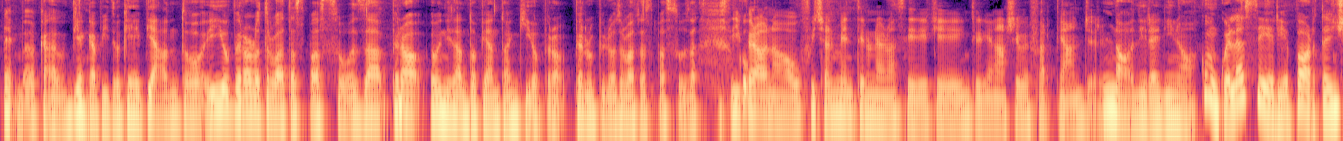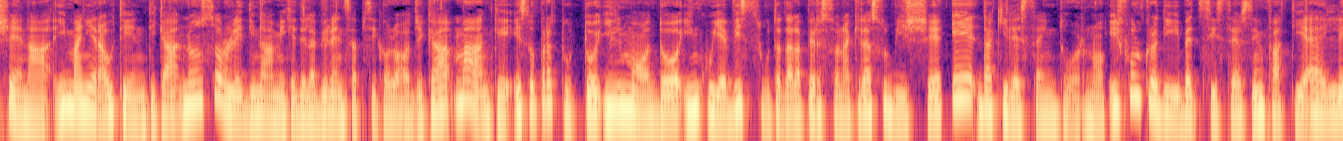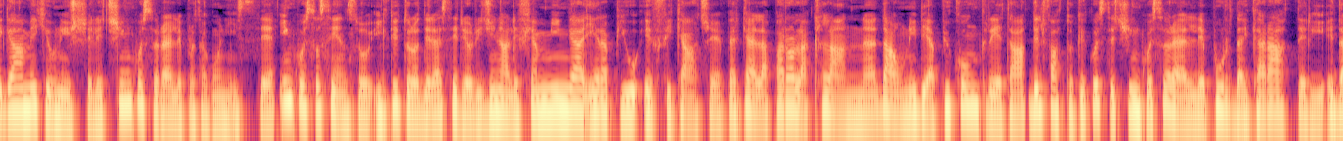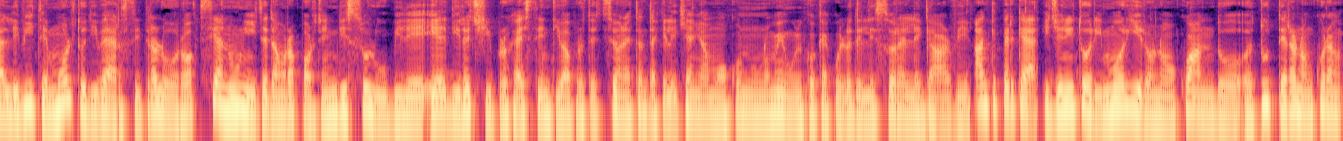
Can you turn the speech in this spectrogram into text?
Eh, ok, abbiamo capito che hai pianto, io però l'ho trovata spassosa, però ogni tanto pianto anch'io, però per lo più l'ho trovata spassosa. Sì, Co- però no, ufficialmente non è una serie che in teoria nasce per far piangere. No, No, direi di no. Comunque la serie porta in scena in maniera autentica non solo le dinamiche della violenza psicologica, ma anche e soprattutto il modo in cui è vissuta dalla persona che la subisce e da chi le sta intorno. Il fulcro di Bad Sisters infatti è il legame che unisce le cinque sorelle protagoniste. In questo senso il titolo della serie originale fiamminga era più efficace perché la parola clan dà un'idea più concreta del fatto che queste cinque sorelle, pur dai caratteri e dalle vite molto molto diversi tra loro siano unite da un rapporto indissolubile e di reciproca istintiva protezione, tant'è che le chiamiamo con un nome unico che è quello delle sorelle Garvey, anche perché i genitori morirono quando eh, tutte erano ancora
